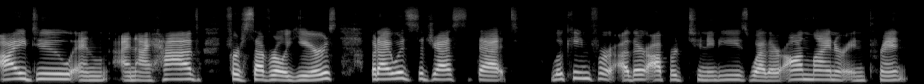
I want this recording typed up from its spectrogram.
I do and and I have for several years, but I would suggest that looking for other opportunities, whether online or in print,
